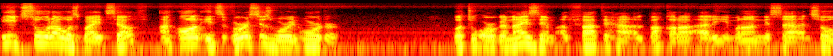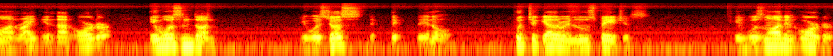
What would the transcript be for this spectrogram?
each surah was by itself and all its verses were in order. But to organize them, Al-Fatiha, Al-Baqarah, Ali Imran, Nisa, and so on, right, in that order, it wasn't done. It was just, you know, put together in loose pages. It was not in order.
